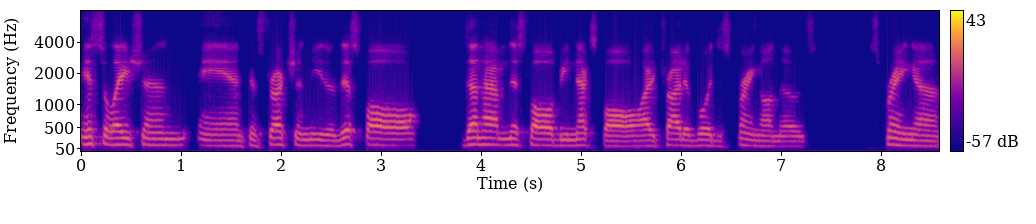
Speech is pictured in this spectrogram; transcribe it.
installation and construction either this fall. Doesn't happen this fall, will be next fall. I try to avoid the spring on those spring uh,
